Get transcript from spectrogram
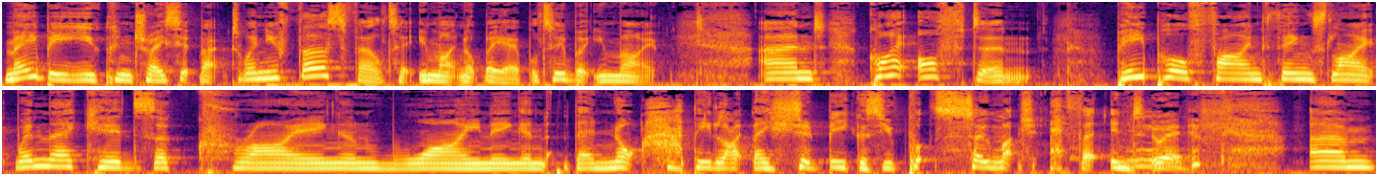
Maybe you can trace it back to when you first felt it. You might not be able to, but you might. And quite often, people find things like when their kids are crying and whining and they're not happy like they should be because you've put so much effort into it. Um,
